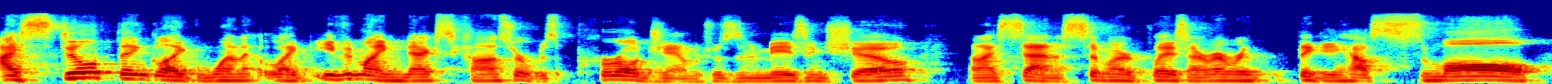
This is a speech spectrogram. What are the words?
I still think like when like even my next concert was Pearl Jam, which was an amazing show, and I sat in a similar place. I remember thinking how small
